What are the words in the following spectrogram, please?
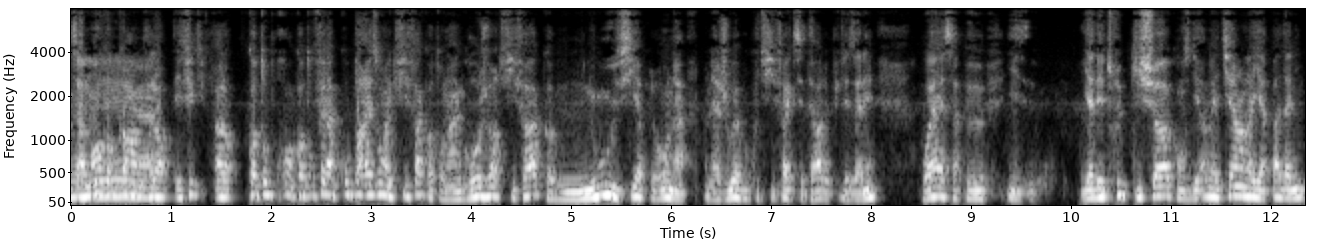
Ça manque encore. euh, Alors effectivement, alors quand on prend, quand on fait la comparaison avec FIFA, quand on a un gros joueur de FIFA comme nous ici, a priori on a, on a joué à beaucoup de FIFA, etc. depuis des années. Ouais, ça peut. Il y a des trucs qui choquent. On se dit ah mais tiens là il y a pas d'anim,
